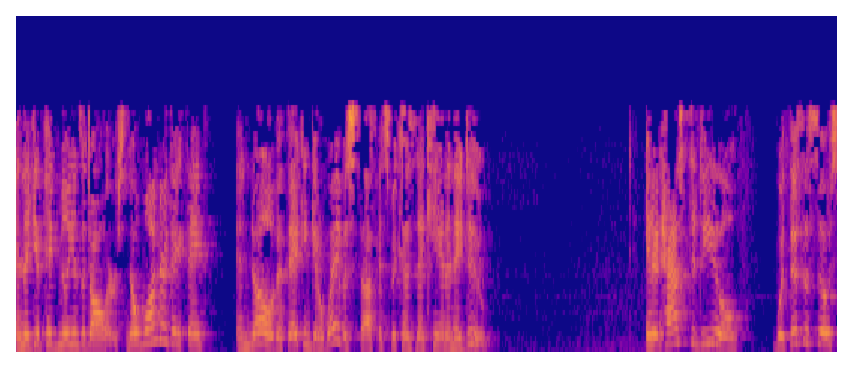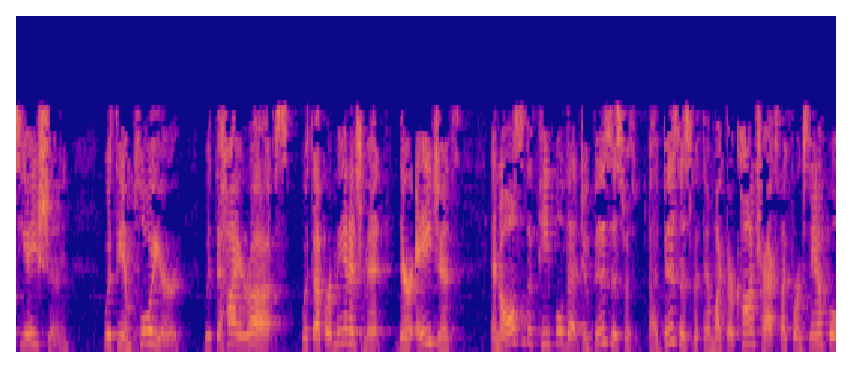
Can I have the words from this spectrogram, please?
and they get paid millions of dollars. No wonder they think and know that they can get away with stuff. It's because they can and they do. And it has to deal with this association, with the employer, with the higher ups, with upper management, their agents, and also the people that do business with uh, business with them, like their contracts. Like for example,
